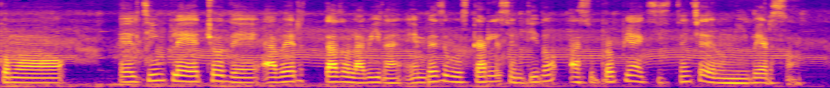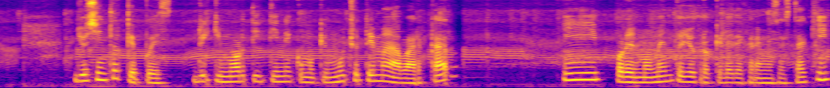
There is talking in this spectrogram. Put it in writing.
como el simple hecho de haber dado la vida en vez de buscarle sentido a su propia existencia del universo. Yo siento que pues Ricky Morty tiene como que mucho tema a abarcar y por el momento yo creo que le dejaremos hasta aquí.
